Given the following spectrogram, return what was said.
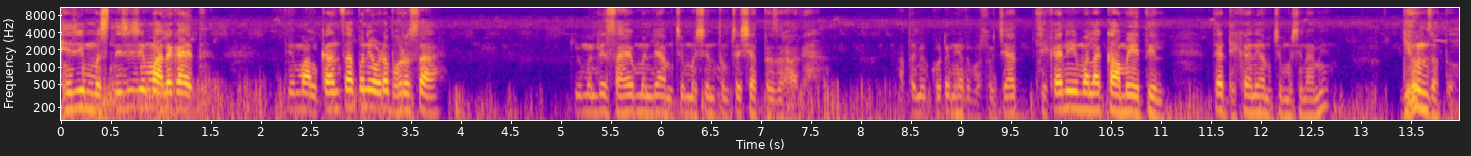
हे जे मशनीचे जे मालक आहेत ते मालकांचा पण एवढा भरोसा की म्हणले साहेब म्हणले आमची मशीन तुमच्या शेतातच राहू द्या. आता मी कुठे नेत बसू? ज्या ठिकाणी मला कामं येतील त्या ठिकाणी आमची मशीन आम्ही घेऊन जातो.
